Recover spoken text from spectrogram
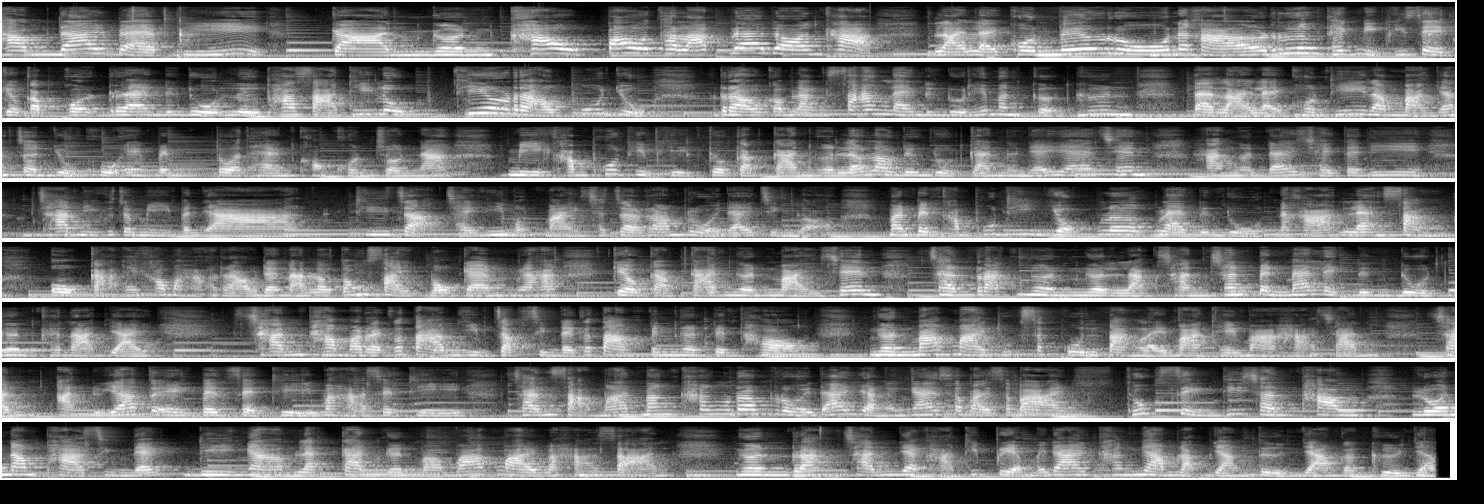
ทำได้แบบนี้การเงินเข้าเป้าทะลักแน่นอนค่ะ หลายๆ คนไม่รู้นะคะ เรื่องเทคนิคพิเศษเกี่ยวกับกฎแรงดึงดูดหรือภาษาที่เราที่เราพูดอยู่ เรากำลังสร้างแรงดึงดูดให้มันเกิดขึ้น แต่หลาย ๆ คนที่ลำบากยากจนอยู่ครูเองเป็นตัวแทนของคนจนนะ มีคำพูดผิดๆเกี่ยวกับการเงินแล้วเราดึงดูดการเงินแย่ๆเช่น หาเงินได้ใช้แต่นี้ชาตินี้ก็จะมีปัญญาที่จะใช้หนี้หมดไหมฉันจะร่ำรวยได้จริงหรอ มันเป็นคำพูดที่ยกเลิกแรงดึงดูดนะคะ และสั่งโอกาสให้เข้ามาหาเรา ดังนั้นเราต้องใส่โปรแกรมนะคะเกี่ยวกับการเงินใหม่ เช่น ฉันรักเงินเงินรักฉัน ฉันเป็นแม่เหล็กดึงดูดเงินขนาดใหญ่ฉันทำอะไรก็ตามหยิบจับสิ่งใดก็ตามเป็นเงินเป็นทอง เงินมากมายทุกสกุลต่างไหลมาเทมาหาฉัน ฉันอนุญาตตัวเองเป็นเศรษฐีมหาเศรษฐี ฉันสามารถมั่งคั่งร่ำรวยได้อย่างง่ายๆสบายๆ ทุกสิ่งที่ฉันทำล้วนนำพาสิ่งแดดีงาม และการเงินมามากมายมหาศาล เงินรักฉันอย่างหาที่เปรียบไม่ได้ทั้งยามหลับยามตื่นยามกลางคืนยาม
